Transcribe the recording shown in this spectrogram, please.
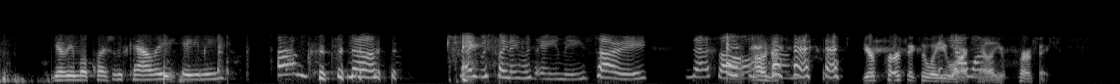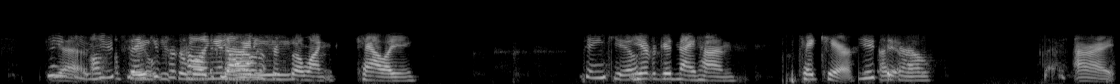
Do you have any more questions, Callie? Amy? Um, no, I wish my name was Amy. Sorry, that's all. Oh, no. Um, You're perfect the way you are, wanna- Kelly. You're perfect. thank Yeah. you. Oh, you thank too. Thank you you for so calling in and waiting Callie. for so long, Callie. Thank you. You have a good night, hon. Take care. You Hi, too. Cal. All right.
